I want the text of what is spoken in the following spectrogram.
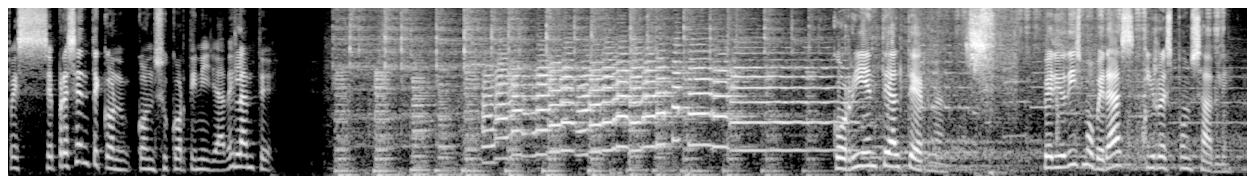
pues se presente con, con su cortinilla. Adelante. Corriente Alterna. Periodismo veraz y responsable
